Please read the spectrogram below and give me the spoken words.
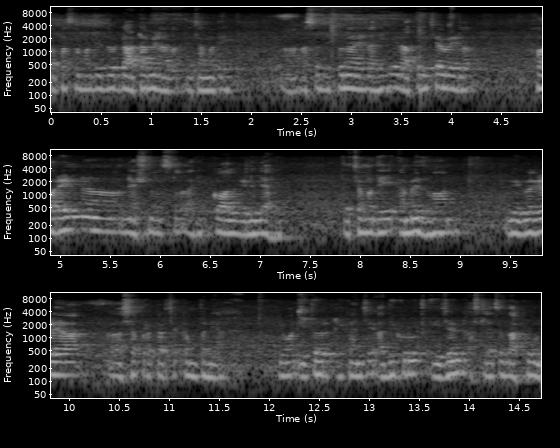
तपासामध्ये जो डाटा मिळाला त्याच्यामध्ये असं दिसून आलेलं आहे की रात्रीच्या वेळेला फॉरेन नॅशनल्सला हे कॉल गेलेले आहेत त्याच्यामध्ये ॲमेझॉन वेगवेगळ्या अशा प्रकारच्या कंपन्या किंवा इतर ठिकाणचे अधिकृत एजंट असल्याचं दाखवून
